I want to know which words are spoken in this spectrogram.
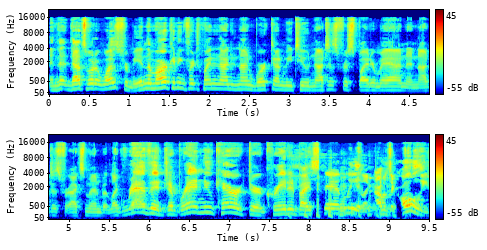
and th- that's what it was for me. And the marketing for 2099 worked on me too, not just for Spider Man and not just for X Men, but like Ravage, a brand new character created by Stan Lee. Like I was like, holy,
